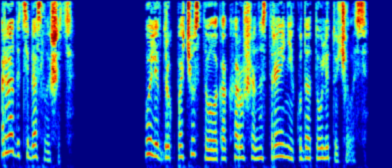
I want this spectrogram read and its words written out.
рада тебя слышать». Полли вдруг почувствовала, как хорошее настроение куда-то улетучилось.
